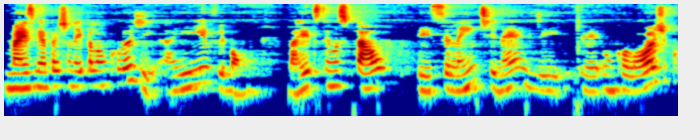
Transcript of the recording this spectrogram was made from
mas me apaixonei pela oncologia. Aí eu falei, bom, Barretos tem um hospital excelente, né, de é, oncológico,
